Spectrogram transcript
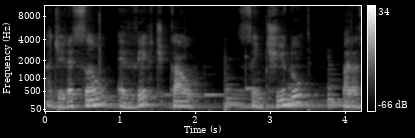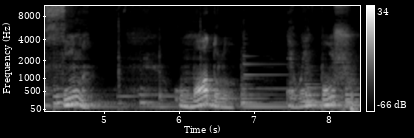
A direção é vertical, sentido para cima. O módulo é o empuxo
